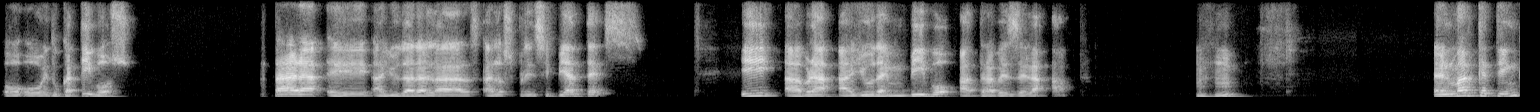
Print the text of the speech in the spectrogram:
o, educativos para eh, ayudar a, los principiantes y habrá ayuda en vivo a través de la app. El marketing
